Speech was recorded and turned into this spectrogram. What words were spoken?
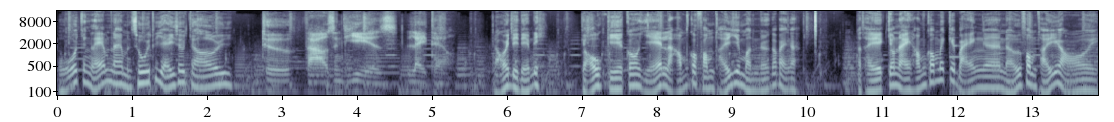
Ủa chẳng lẽ hôm nay mình xui thế vậy sao trời? 2000 years later. Đổi địa điểm đi. Chỗ kia có vẻ là không có phong thủy với mình rồi các bạn à mà thiệt chỗ này không có mấy cái bạn ờ, nữ phong thủy rồi.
